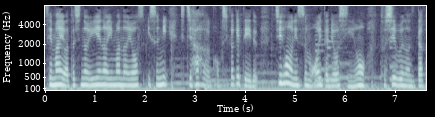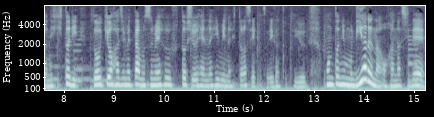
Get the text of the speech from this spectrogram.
狭い私の家の今の様子椅子に父母が腰掛けている。地方に住む老いた両親を都市部の自宅に引き取り同居を始めた娘夫婦と周辺の日々の人の生活を描くという。本当にもうリアルなお話で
